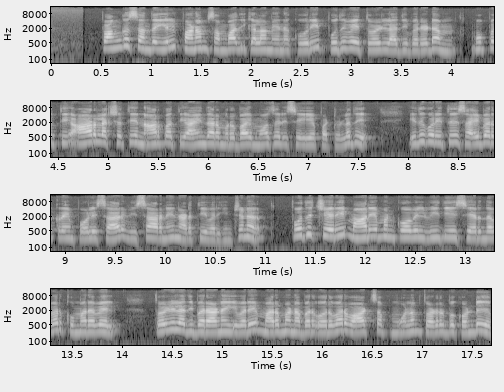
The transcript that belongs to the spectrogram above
பங்கு சந்தையில் பணம் சம்பாதிக்கலாம் என கூறி புதுவை தொழில் அதிபரிடம் முப்பத்தி ஆறு லட்சத்தி நாற்பத்தி ஐந்தாயிரம் ரூபாய் மோசடி செய்யப்பட்டுள்ளது. இதுகுறித்து சைபர் கிரைம் போலீசார் விசாரணை நடத்தி வருகின்றனர். புதுச்சேரி மாரியம்மன் கோவில் வீதியை சேர்ந்தவர் குமரவேல். தொழிலதிபரான இவரே மர்ம நபர் ஒருவர் வாட்ஸ்அப் மூலம் தொடர்பு கொண்டு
